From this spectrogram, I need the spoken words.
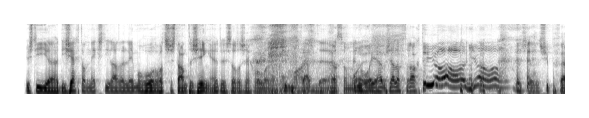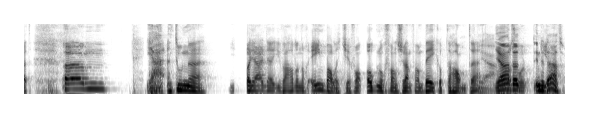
Dus die, eh, die zegt dan niks. Die laat alleen maar horen wat ze staan te zingen. Dus dat is echt wel eh, super vet. Dat is en dan hoor je hem zelf erachter. Ja, ja. dus super vet. Ehm, ja, en toen... oh ja, we hadden nog één balletje. Van, ook nog van Sven van Beek op de hand. Hè? Ja. Dat, gewoon- inderdaad.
